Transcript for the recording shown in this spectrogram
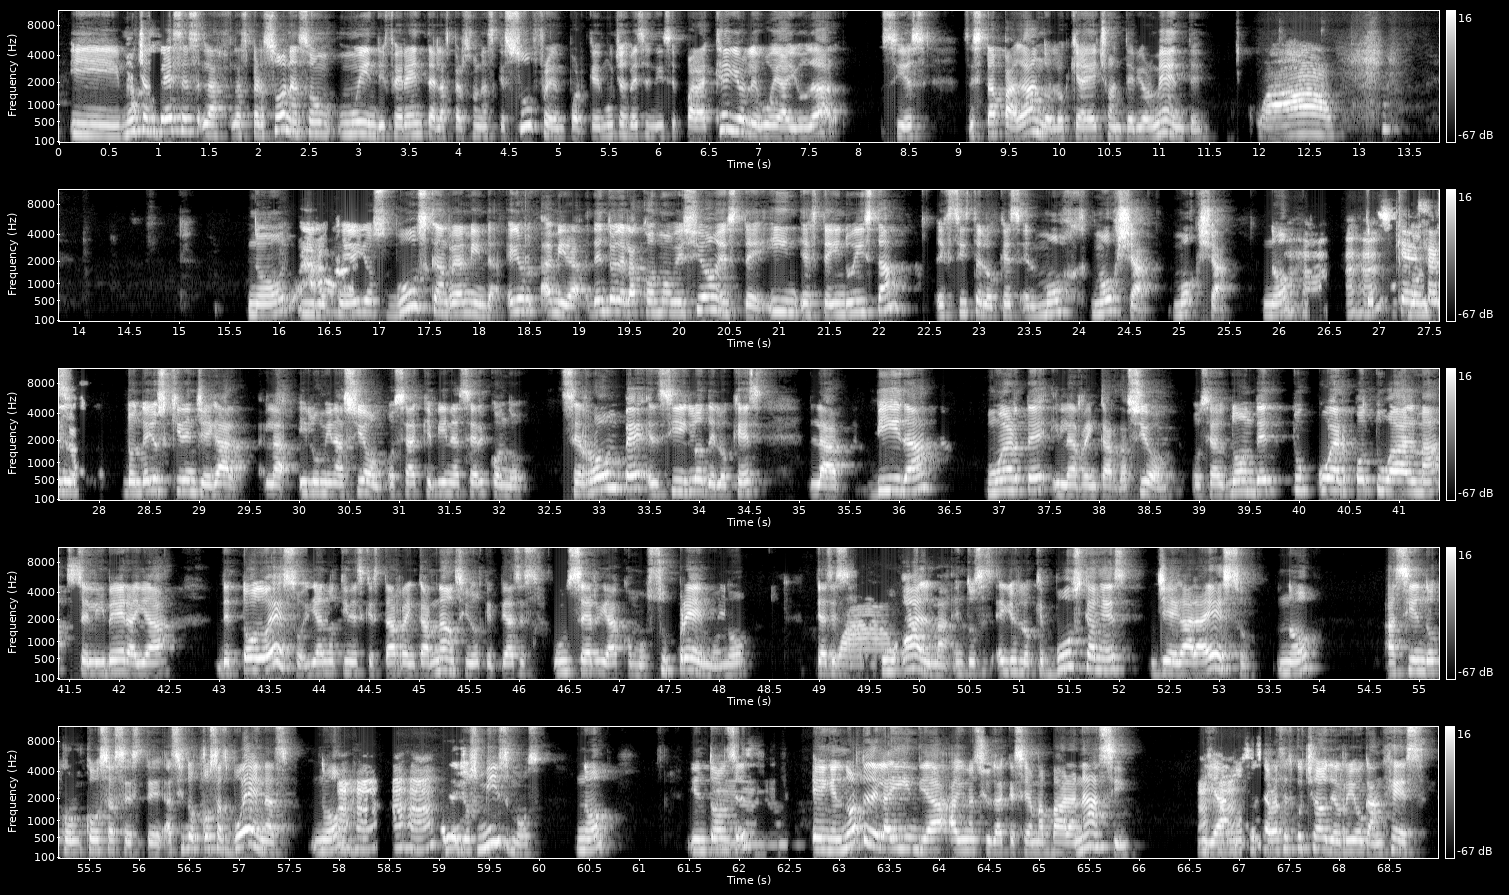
Y muchas veces las, las, personas son muy indiferentes a las personas que sufren, porque muchas veces dicen, ¿para qué yo le voy a ayudar si es, se está pagando lo que ha hecho anteriormente? ¡Wow! ¿no? Y lo que ellos buscan realmente, ellos, ah, mira, dentro de la cosmovisión este, este hinduista existe lo que es el moksha, moksha, ¿no? ¿Qué es eso? donde ellos quieren llegar, la iluminación, o sea, que viene a ser cuando se rompe el siglo de lo que es la vida, muerte y la reencarnación, o sea, donde tu cuerpo, tu alma se libera ya de todo eso, ya no tienes que estar reencarnado, sino que te haces un ser ya como supremo, ¿no? Te haces un alma, entonces ellos lo que buscan es llegar a eso, ¿no? Haciendo con cosas, este, haciendo cosas buenas, ¿no? De ellos mismos, ¿no? Y entonces, mm. en el norte de la India hay una ciudad que se llama Varanasi. Ya no sé si habrás escuchado del río Ganges.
